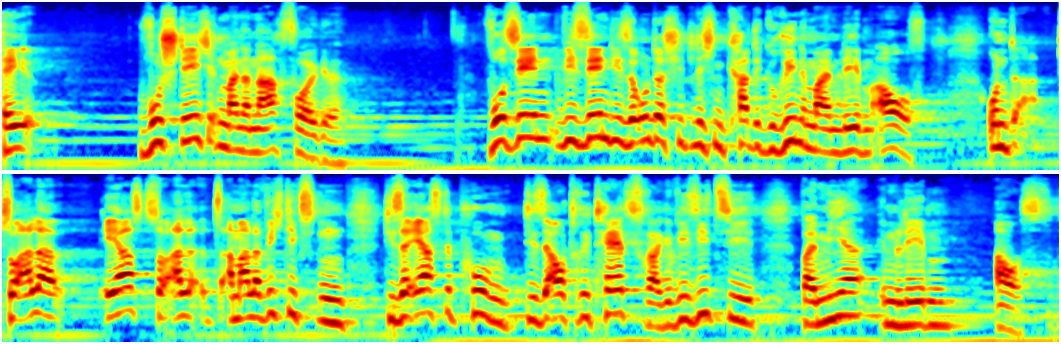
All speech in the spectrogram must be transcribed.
Hey, wo stehe ich in meiner Nachfolge? Wo sehen, wie sehen diese unterschiedlichen Kategorien in meinem Leben auf? Und zuallererst, zu aller, am allerwichtigsten, dieser erste Punkt, diese Autoritätsfrage, wie sieht sie bei mir im Leben aus?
